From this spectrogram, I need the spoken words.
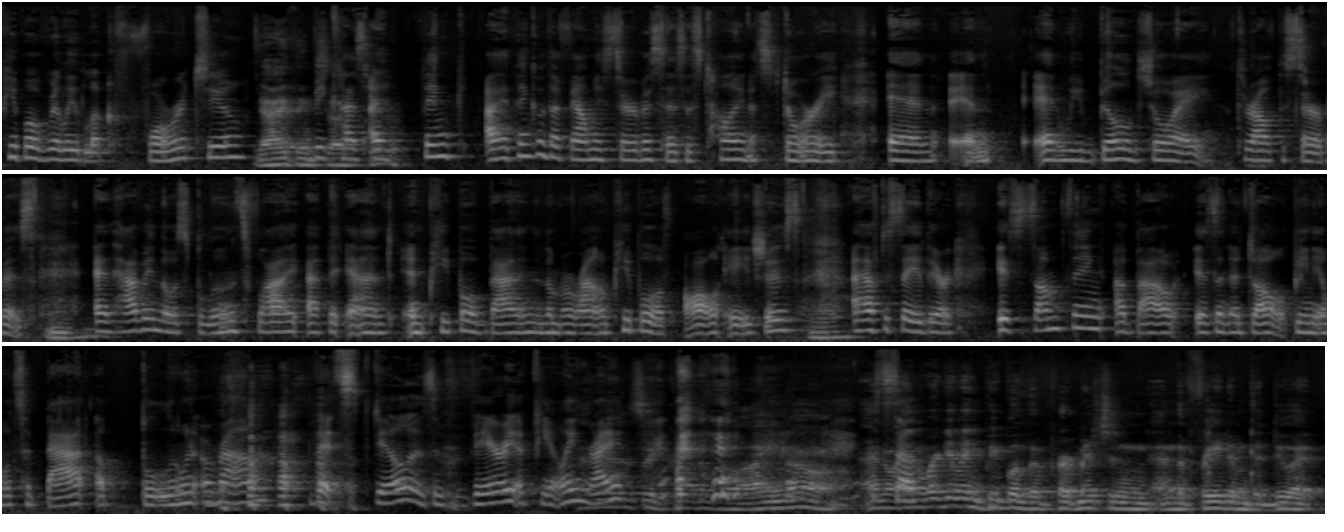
people really look forward to. Yeah, I think so, because I think I think of the family services as telling a story and and and we build joy throughout the service Mm-hmm. and having those balloons fly at the end and people batting them around people of all ages i have to say there is something about as an adult being able to bat a balloon around that still is very appealing right It's incredible. I know. And, So- and we're giving people the permission and the freedom to do it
